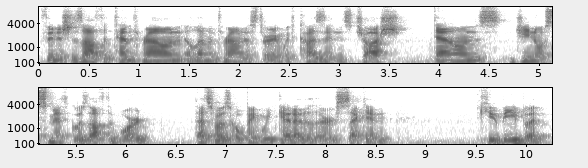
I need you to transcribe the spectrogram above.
finishes off the 10th round. 11th round is starting with Cousins, Josh Downs, Geno Smith goes off the board. That's what I was hoping we'd get out of their second QB, but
